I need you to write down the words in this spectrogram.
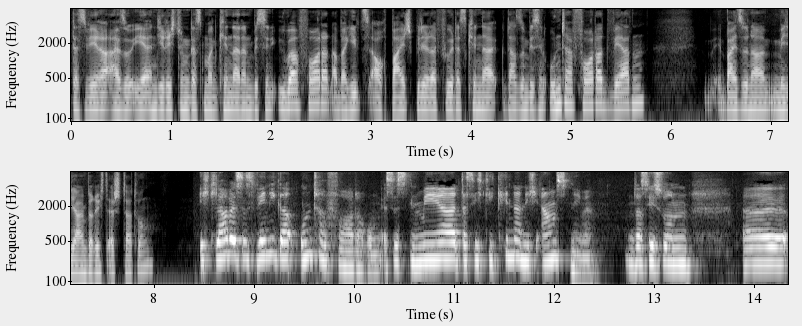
Das wäre also eher in die Richtung, dass man Kinder dann ein bisschen überfordert, aber gibt es auch Beispiele dafür, dass Kinder da so ein bisschen unterfordert werden bei so einer medialen Berichterstattung? Ich glaube, es ist weniger Unterforderung. Es ist mehr, dass ich die Kinder nicht ernst nehme und dass ich so einen äh,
